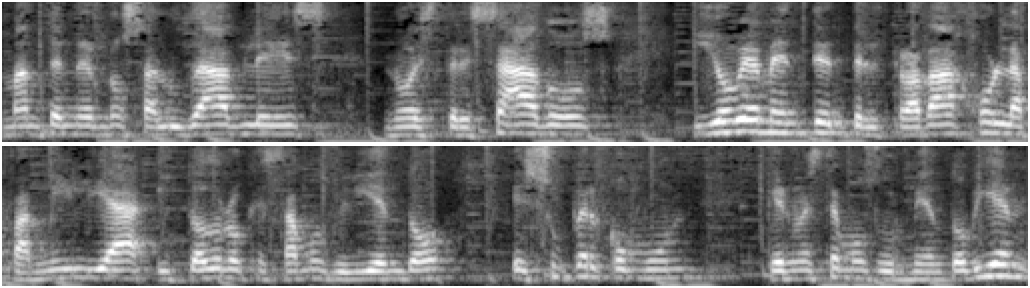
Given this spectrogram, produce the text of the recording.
mantenernos saludables, no estresados y obviamente entre el trabajo, la familia y todo lo que estamos viviendo es súper común que no estemos durmiendo bien.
